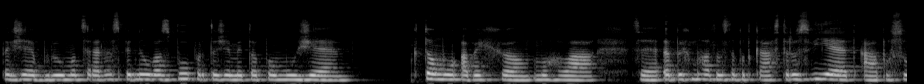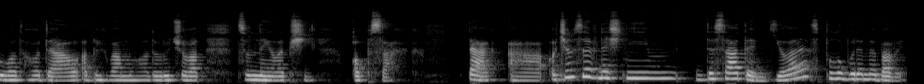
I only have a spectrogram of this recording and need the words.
Takže budu moc ráda zpětnou vazbu, protože mi to pomůže k tomu, abych eh, mohla se, abych mohla ten podcast rozvíjet a posouvat ho dál, abych vám mohla doručovat co nejlepší obsah. Tak a o čem se v dnešním desátém díle spolu budeme bavit?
